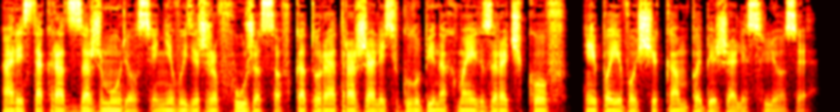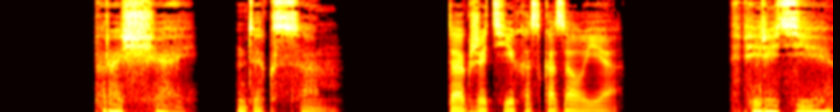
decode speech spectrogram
Аристократ зажмурился, не выдержав ужасов, которые отражались в глубинах моих зрачков, и по его щекам побежали слезы. «Прощай, Дексам», — так же тихо сказал я. «Впереди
